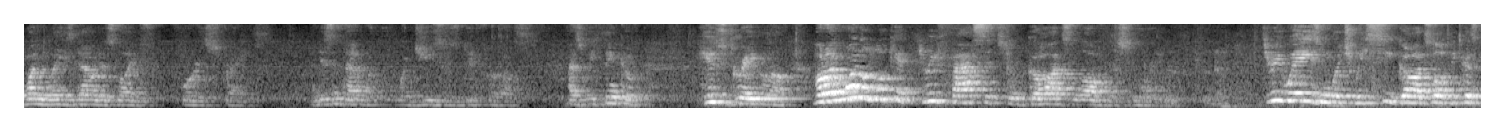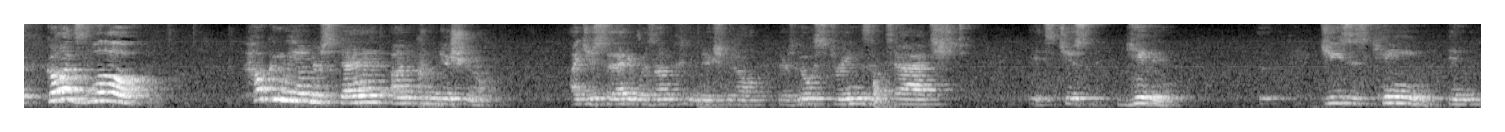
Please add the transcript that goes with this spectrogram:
one lays down his life for his friends. And isn't that what, what Jesus did for us? As we think of his great love. But I want to look at three facets of God's love this morning. Three ways in which we see God's love, because God's love, how can we understand unconditional? I just said it was unconditional. There's no strings attached. It's just giving. Jesus came and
